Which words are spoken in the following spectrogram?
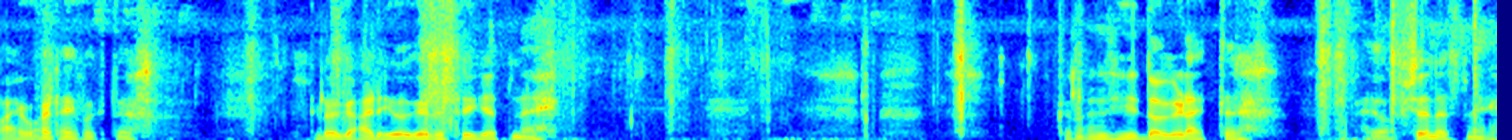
पायवाट आहे फक्त. इकडं गाडी वगैरे तर येत नाही. कारण ही दगड आहेत तर काही ऑप्शनच नाही.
